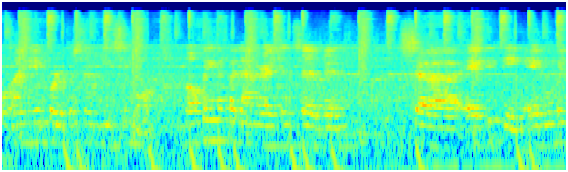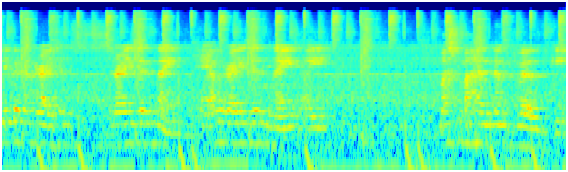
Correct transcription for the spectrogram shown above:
kung ano yung purpose ng PC mo, okay na pala ang Ryzen 7 sa editing, eh bumili ka ng Ryzen Ryzen 9. Eh, ang Ryzen 9 ay mas mahal ng 12K.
